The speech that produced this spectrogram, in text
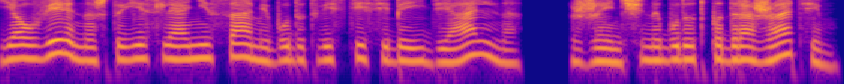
Я уверена, что если они сами будут вести себя идеально, женщины будут подражать им.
